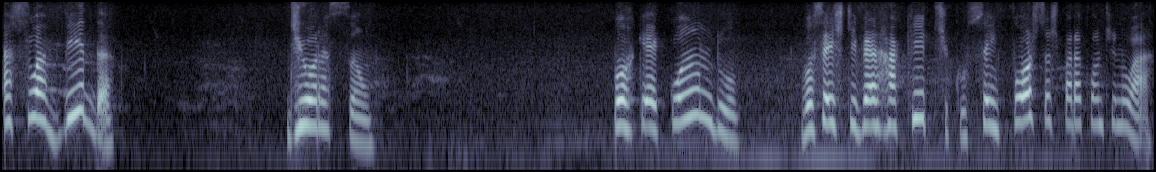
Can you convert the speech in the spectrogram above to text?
à sua vida de oração. Porque quando você estiver raquítico, sem forças para continuar,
